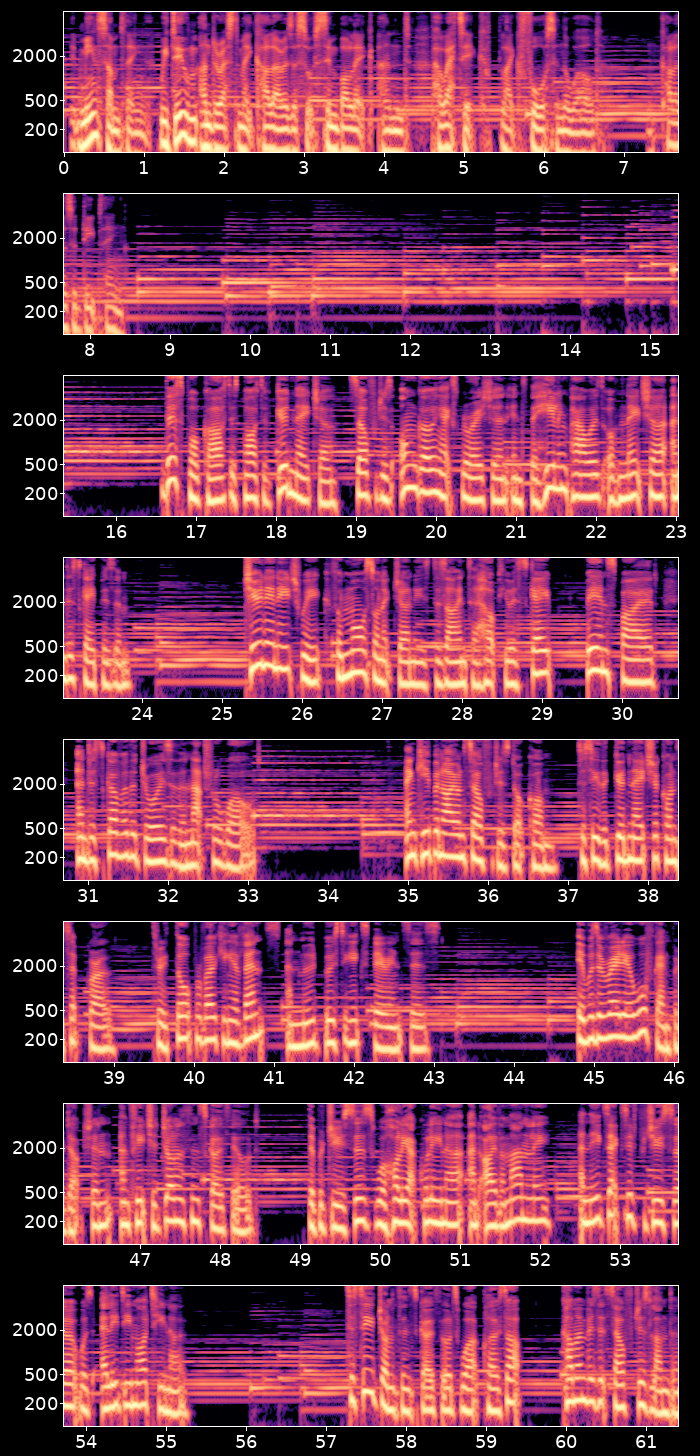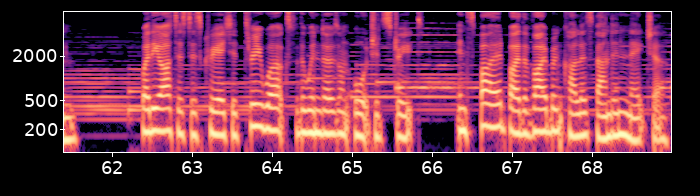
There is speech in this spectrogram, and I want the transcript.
It means something. We do underestimate color as a sort of symbolic and poetic like force in the world. Colour's a deep thing. This podcast is part of Good Nature, Selfridge's ongoing exploration into the healing powers of nature and escapism. Tune in each week for more sonic journeys designed to help you escape, be inspired, and discover the joys of the natural world. And keep an eye on selfridges.com to see the good nature concept grow through thought provoking events and mood boosting experiences. It was a Radio Wolfgang production and featured Jonathan Schofield. The producers were Holly Aquilina and Ivor Manley, and the executive producer was Ellie DiMartino. To see Jonathan Schofield's work close up, come and visit Selfridges London, where the artist has created three works for the windows on Orchard Street, inspired by the vibrant colours found in nature.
